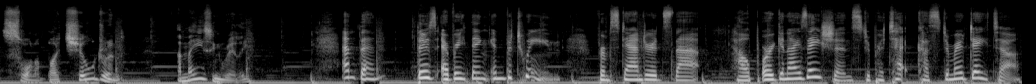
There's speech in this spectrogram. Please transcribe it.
swallowed by children. Amazing, really. And then there's everything in between, from standards that help organizations to protect customer data,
